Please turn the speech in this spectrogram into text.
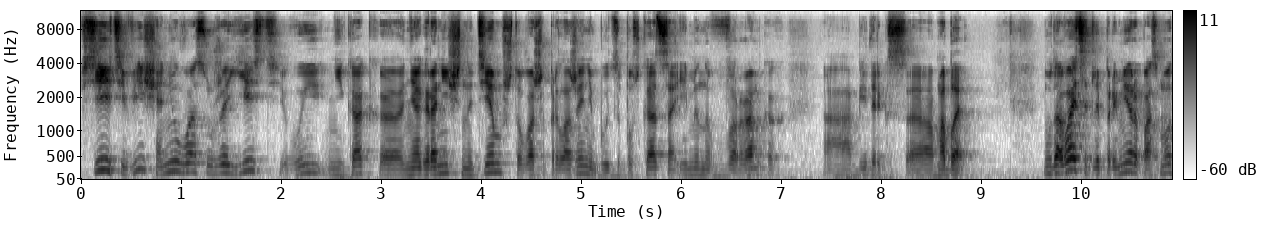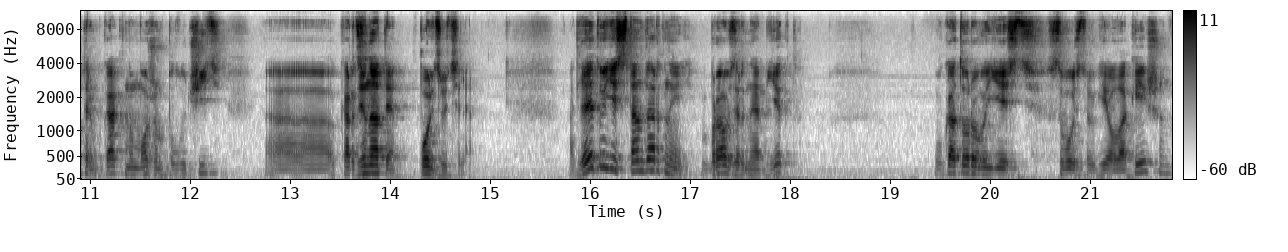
Все эти вещи, они у вас уже есть, вы никак э, не ограничены тем, что ваше приложение будет запускаться именно в рамках а, Bittrex а, Mobile. Ну давайте для примера посмотрим, как мы можем получить э, координаты пользователя. А для этого есть стандартный браузерный объект, у которого есть свойство geolocation.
